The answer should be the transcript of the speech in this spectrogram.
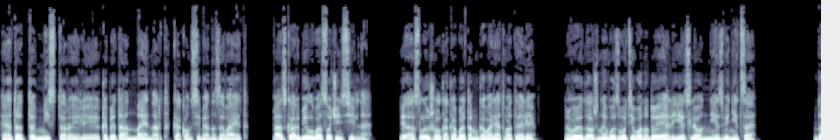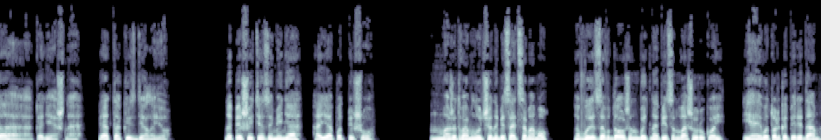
Этот мистер или капитан Мейнард, как он себя называет, оскорбил вас очень сильно. Я слышал, как об этом говорят в отеле. Вы должны вызвать его на дуэль, если он не извинится. Да, конечно, я так и сделаю. Напишите за меня, а я подпишу. Может, вам лучше написать самому? Вызов должен быть написан вашей рукой. Я его только передам.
